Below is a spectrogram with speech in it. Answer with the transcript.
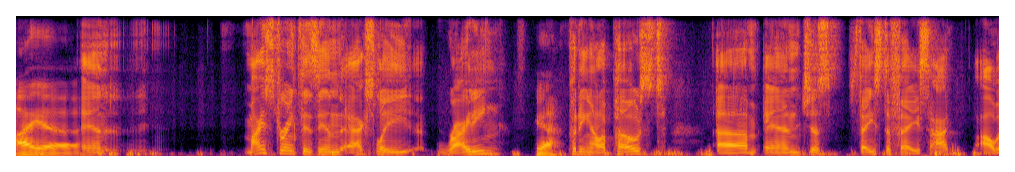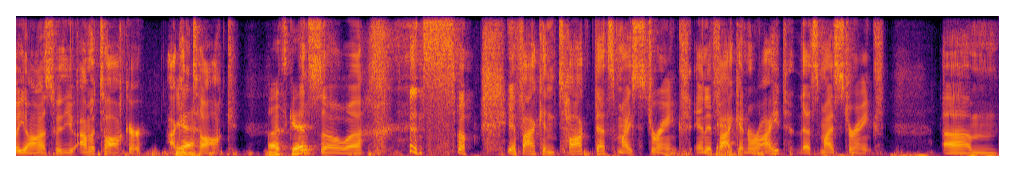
I uh and my strength is in actually writing, yeah, putting out a post, um, and just face to face. I I'll be honest with you, I'm a talker. I yeah. can talk. Well, that's good. And so, uh, so if I can talk, that's my strength, and if yeah. I can write, that's my strength. Um,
